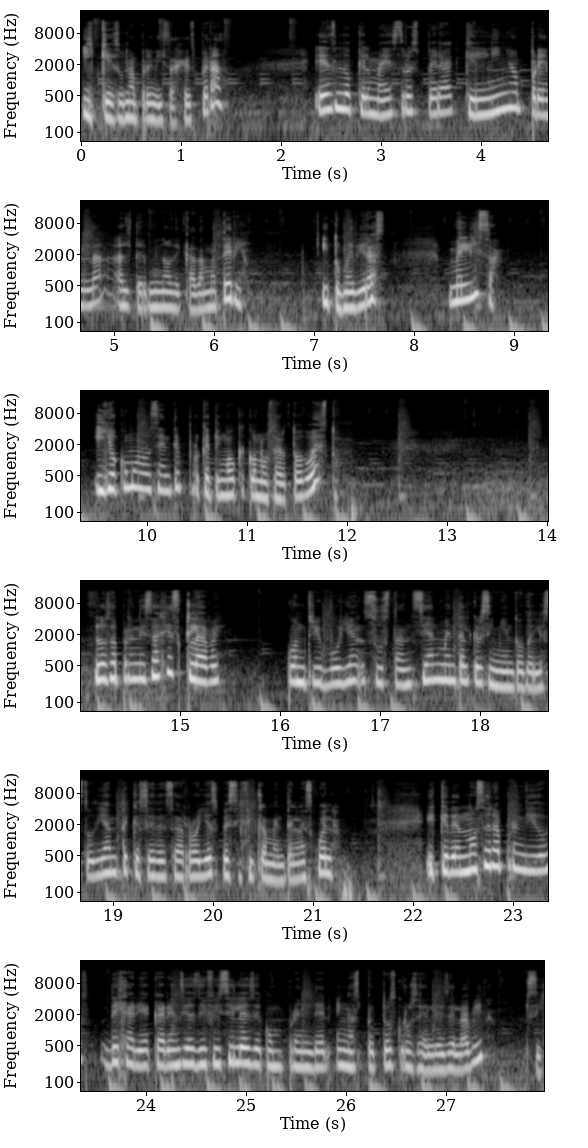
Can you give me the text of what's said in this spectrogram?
¿Y qué es un aprendizaje esperado? Es lo que el maestro espera que el niño aprenda al término de cada materia. Y tú me dirás, Melissa, ¿y yo como docente por qué tengo que conocer todo esto? Los aprendizajes clave contribuyen sustancialmente al crecimiento del estudiante que se desarrolla específicamente en la escuela y que de no ser aprendidos dejaría carencias difíciles de comprender en aspectos cruciales de la vida. Sí,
